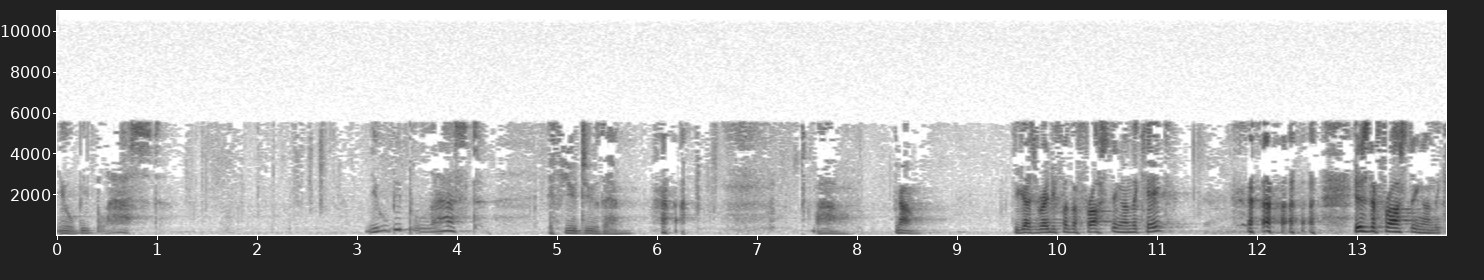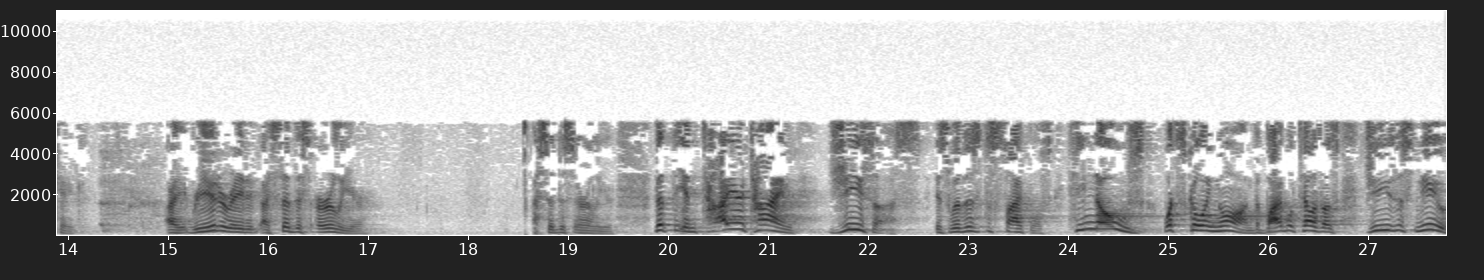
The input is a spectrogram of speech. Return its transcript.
you'll be blessed. You will be blessed if you do them. wow. Now, you guys ready for the frosting on the cake? Here's the frosting on the cake. I reiterated, I said this earlier. I said this earlier. That the entire time Jesus is with his disciples. He knows what's going on. The Bible tells us Jesus knew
